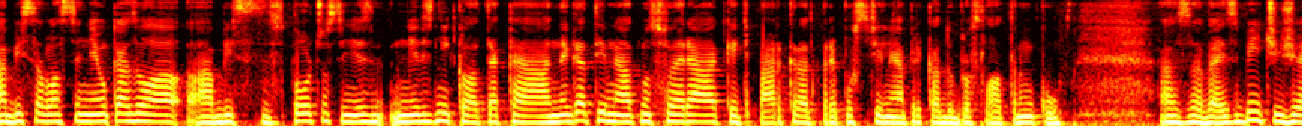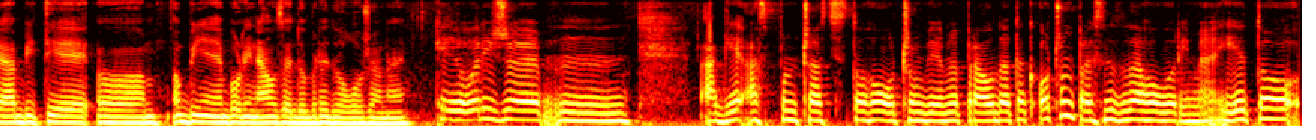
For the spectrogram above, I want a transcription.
aby sa vlastne neukázala, aby v spoločnosti nevznikla taká negatívna atmosféra, keď párkrát prepustili napríklad Dobroslav Trnku z väzby, čiže aby tie e, obvinenia boli naozaj dobre doložené. Keď hovorí, že mm, ak je aspoň časť z toho, o čom vieme pravda, tak o čom presne teda hovoríme? Je to uh,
